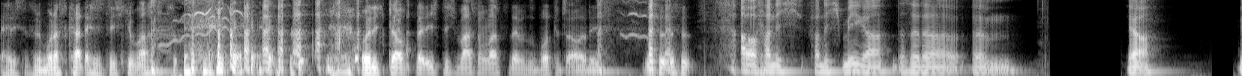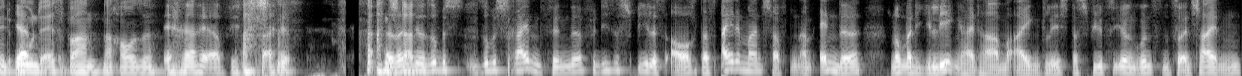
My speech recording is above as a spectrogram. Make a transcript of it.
hätte ich für eine Monatskarte hätte ich es nicht gemacht. Und ich glaube, wenn ich es nicht mache, macht es Nevin Subotic auch nicht. Aber fand ich, fand ich mega, dass er da ähm, ja mit ja. U und S-Bahn nach Hause. Ja, ja, auf jeden Fall. Also, was ich so, besch so beschreibend finde für dieses Spiel ist auch, dass beide Mannschaften am Ende nochmal die Gelegenheit haben, eigentlich das Spiel zu ihren Gunsten zu entscheiden.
